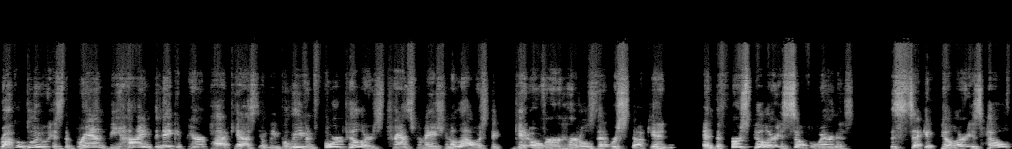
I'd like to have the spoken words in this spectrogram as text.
Rocco Blue is the brand behind the Naked Parent podcast, and we believe in four pillars transformation, allow us to get over hurdles that we're stuck in. And the first pillar is self awareness. The second pillar is health.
